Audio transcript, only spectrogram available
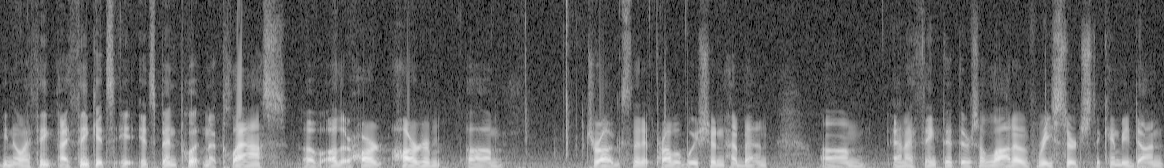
you know, I think I think it's it, has been put in a class of other hard, harder drugs that it probably shouldn't have been. Um, and I think that there's a lot of research that can be done.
